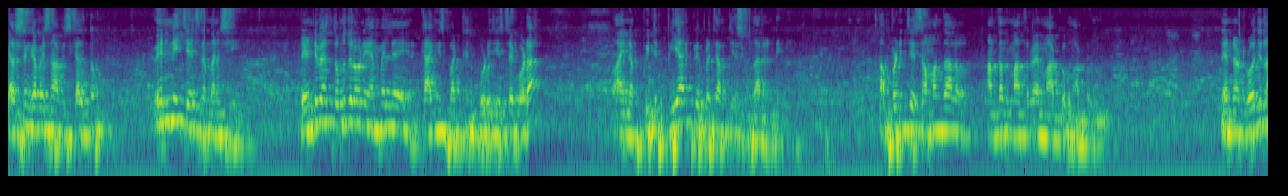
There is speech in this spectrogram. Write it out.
ఎలక్షన్ కమిషన్ ఆఫీస్కి వెళ్తాం. ఇవన్నీ చేసిన మనిషి. రెండు వేల తొమ్మిదిలోని ఎమ్మెల్యే కాంగ్రెస్ పార్టీని పోటీ చేస్తే కూడా ఆయన పిటి పిఆర్పి ప్రచారం చేసుకున్నారండి. అప్పటి నుంచి సంబంధాలు అంతంత మాత్రమే మాకు మాకు. నిన్నటి రోజున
